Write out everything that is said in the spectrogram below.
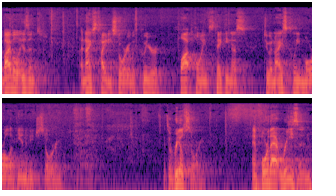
The Bible isn't a nice, tidy story with clear plot points taking us to a nice, clean moral at the end of each story. It's a real story. And for that reason,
